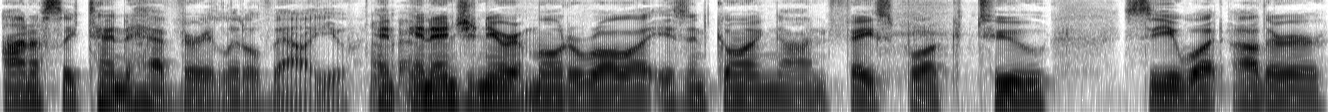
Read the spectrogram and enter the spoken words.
honestly tend to have very little value. Okay. an engineer at Motorola isn't going on Facebook to see what other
